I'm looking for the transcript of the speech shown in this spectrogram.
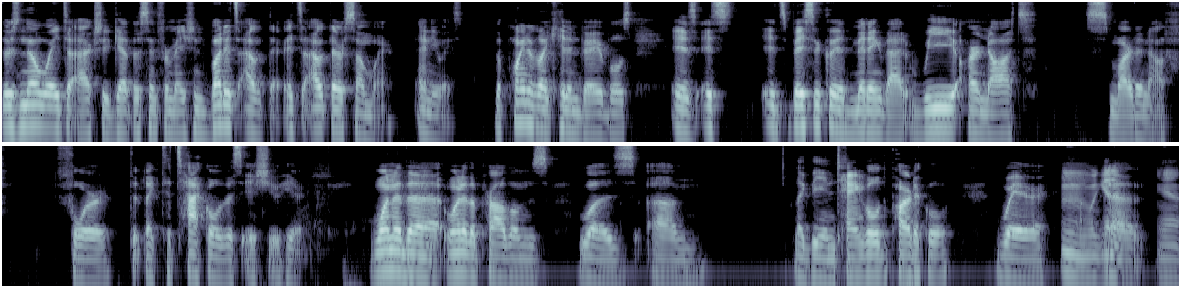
there's no way to actually get this information but it's out there. It's out there somewhere. Anyways the point of like hidden variables is it's it's basically admitting that we are not smart enough for to, like to tackle this issue here. One of the one of the problems was um like the entangled particle where Mm, we're gonna uh, yeah.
